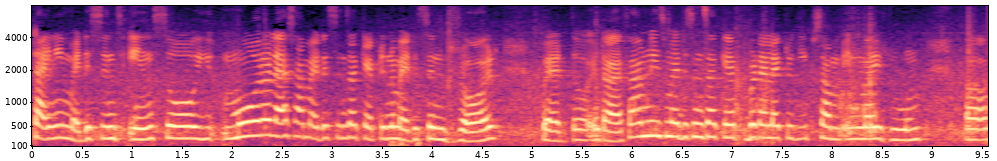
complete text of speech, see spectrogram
tiny medicines in. So you, more or less our medicines are kept in a medicine drawer where the entire family's medicines are kept but I like to keep some in my room. Uh,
